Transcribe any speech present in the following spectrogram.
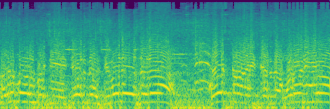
பெருமாள்பட்டியை சேர்ந்த சிவநேசனா கோட்டூரை சேர்ந்த முரளியா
